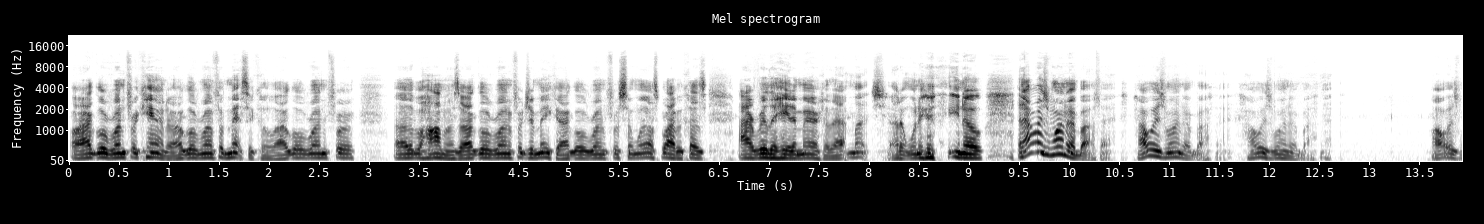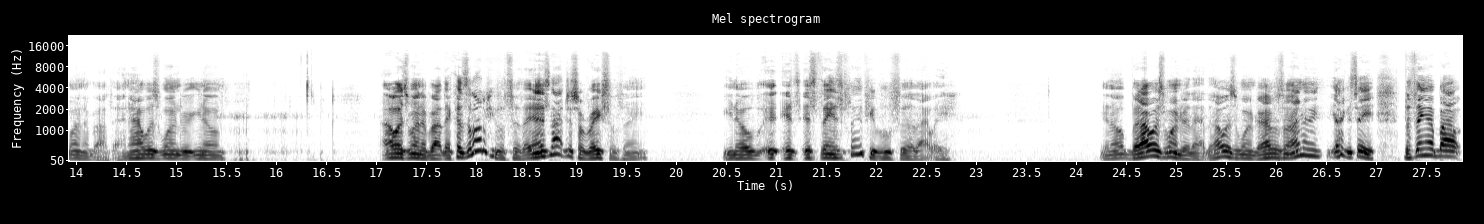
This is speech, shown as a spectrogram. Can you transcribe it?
or I'll go run for Canada, I'll go run for Mexico, I'll go run for uh, the Bahamas, I'll go run for Jamaica, I'll go run for somewhere else. Why? Because I really hate America that much. I don't want to, you know, and I always wonder about that. I always wonder about that. I always wonder about that. I always wonder about that. And I always wonder, you know, I always wonder about that because a lot of people feel that. And it's not just a racial thing. You know, it, it's, it's things, plenty of people who feel that way. You know, but I always wonder that. I always wonder. I was, I know, like I can say, the thing about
